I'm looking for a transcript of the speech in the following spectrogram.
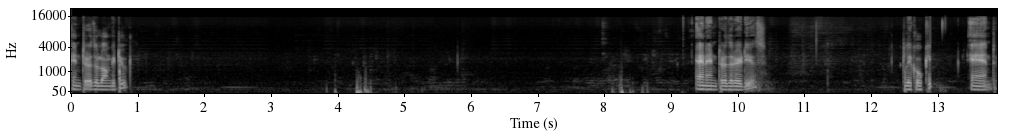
Enter the longitude. And enter the radius. Click ok and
